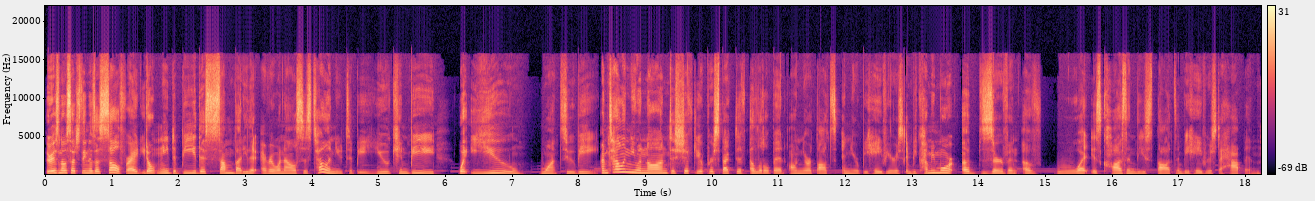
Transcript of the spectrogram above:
there is no such thing as a self, right? You don't need to be this somebody that everyone else is telling you to be. You can be what you want to be. I'm telling you, Anon, to shift your perspective a little bit on your thoughts and your behaviors and becoming more observant of what is causing these thoughts and behaviors to happen.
